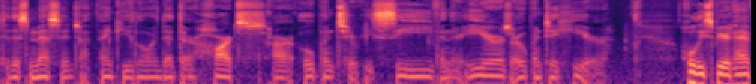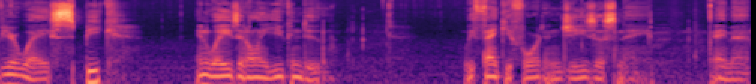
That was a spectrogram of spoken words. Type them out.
to this message. I thank you, Lord, that their hearts are open to receive and their ears are open to hear. Holy Spirit, have your way. Speak in ways that only you can do. We thank you for it in Jesus' name. Amen.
